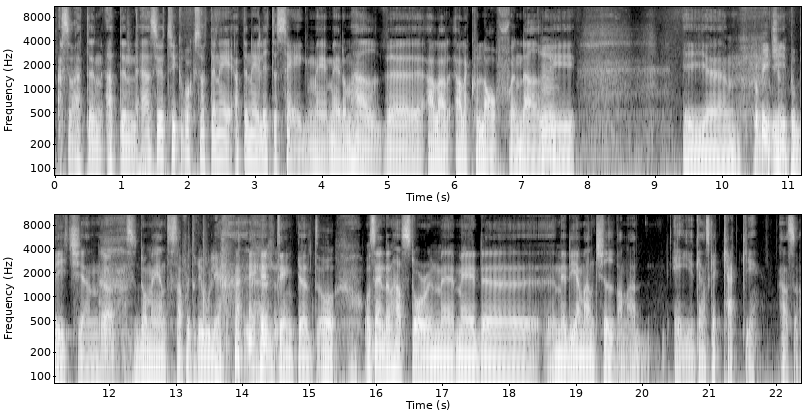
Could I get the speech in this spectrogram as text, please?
Alltså att den, att den, alltså jag tycker också att den är, att den är lite seg med, med de här eh, alla, alla collagen där Mm. i, i, eh, På beachen? i, på beachen. Ja. Alltså, de är inte särskilt roliga helt enkelt. Och, och sen den här storyn med, med, eh, med diamanttjuvarna är ju ganska kackig. Alltså.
